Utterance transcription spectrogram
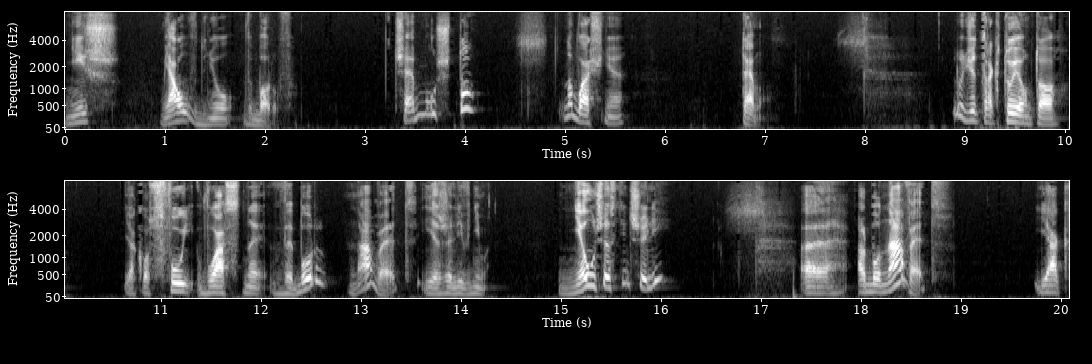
niż miał w dniu wyborów. Czemuż to? No właśnie temu. Ludzie traktują to jako swój własny wybór, nawet jeżeli w nim nie uczestniczyli, e, albo nawet jak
